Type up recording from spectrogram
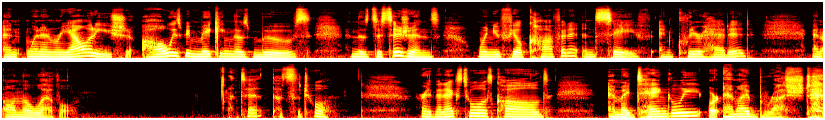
And when in reality, you should always be making those moves and those decisions when you feel confident and safe and clear headed and on the level. That's it. That's the tool. All right, the next tool is called Am I Tangly or Am I Brushed?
